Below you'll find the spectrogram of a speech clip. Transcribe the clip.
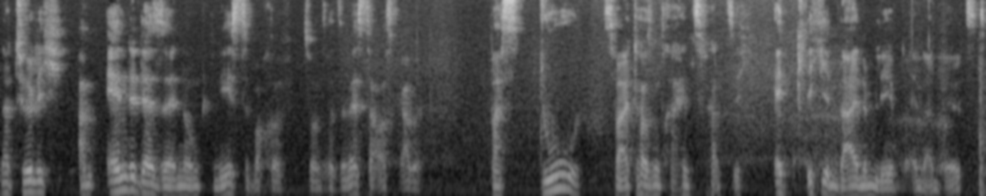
natürlich am Ende der Sendung nächste Woche zu unserer Silvesterausgabe, was du 2023 endlich in deinem Leben ändern willst.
